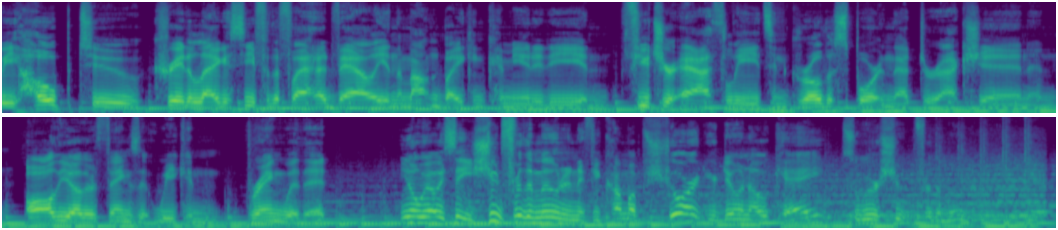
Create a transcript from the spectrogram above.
We hope to create a legacy for the Flathead Valley and the mountain biking community and future athletes and grow the sport in that direction and all the other things that we can bring with it. You know, we always say you shoot for the moon, and if you come up short, you're doing okay. So we were shooting for the moon.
